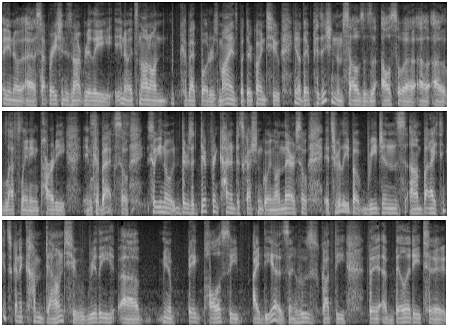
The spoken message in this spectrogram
you know uh, separation is not really you know it's not on Quebec voters' minds, but they're going to you know they're positioning themselves as a, also a, a, a left-leaning party in Quebec. So so you know there's a different kind of discussion going on there. So it's really about regions, um, but I think it's going to come down to really uh, you know big policy ideas and who's got the the ability to,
